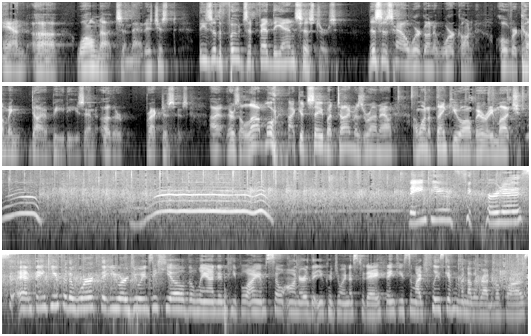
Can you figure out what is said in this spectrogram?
and uh, walnuts and that. It's just these are the foods that fed the ancestors. This is how we're going to work on overcoming diabetes and other practices. I, there's a lot more I could say, but time has run out. I want to thank you all very much. Thank you to Curtis, and thank you for the work that you are doing to heal the land and people. I am so honored that you could join us today. Thank you so much. Please give him another round of applause.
